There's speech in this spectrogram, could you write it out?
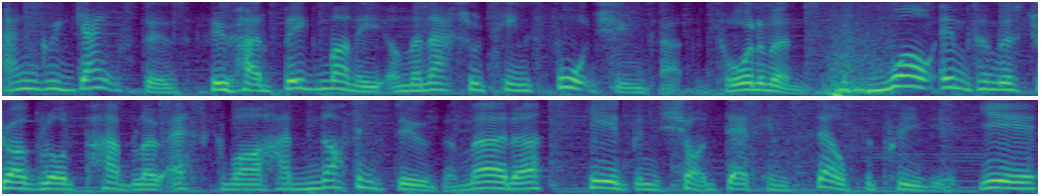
angry gangsters who had big money on the national team's fortunes at the tournament. While infamous drug lord Pablo Escobar had nothing to do with the murder, he had been shot dead himself the previous year,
